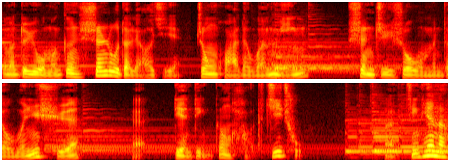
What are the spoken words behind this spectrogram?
那么对于我们更深入的了解中华的文明，甚至于说我们的文学，哎，奠定更好的基础。呃，今天呢，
